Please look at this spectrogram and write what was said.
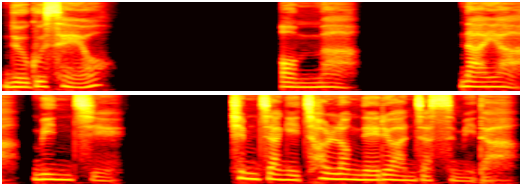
누구세요? 엄마. 나야, 민지. 심장이 철렁 내려앉았습니다.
